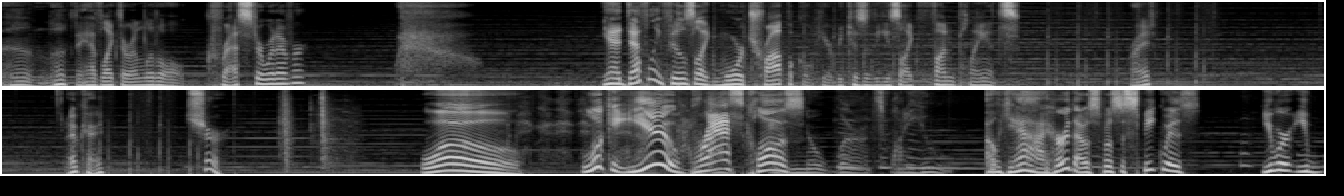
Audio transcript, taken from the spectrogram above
Oh, look, they have like their own little crest or whatever. Wow. Yeah, it definitely feels like more tropical here because of these like fun plants. Right? Okay. Sure. Whoa. Look at you, brass claws. No words for you. Oh yeah, I heard that I was supposed to speak with you were you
